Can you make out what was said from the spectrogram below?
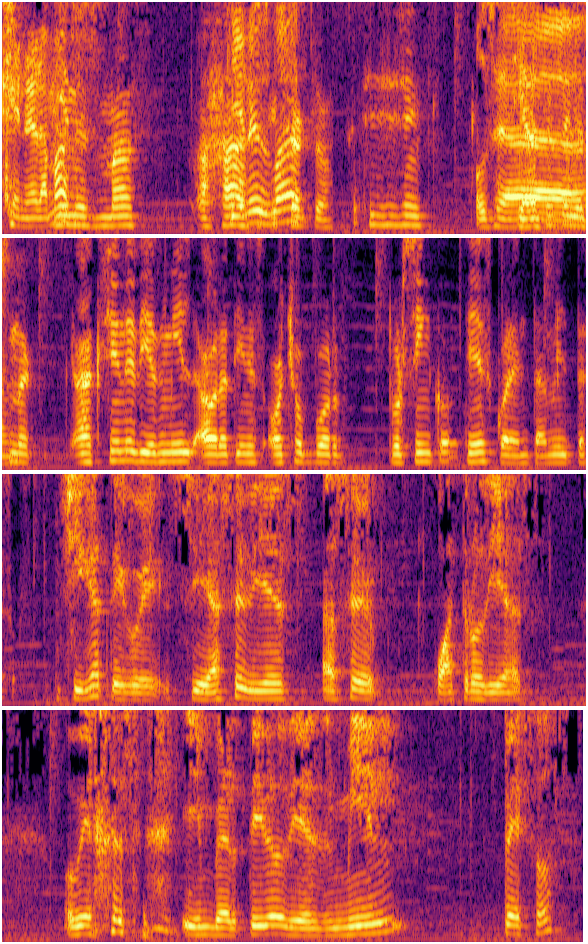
Genera más. tienes más. Ajá, ¿Tienes más? Exacto. Sí, sí, sí. O sea, Si antes tenías una acción de 10 mil, ahora tienes 8 por, por 5, tienes 40 mil pesos. fíjate, güey, si hace 10, hace 4 días hubieras invertido 10 mil pesos,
